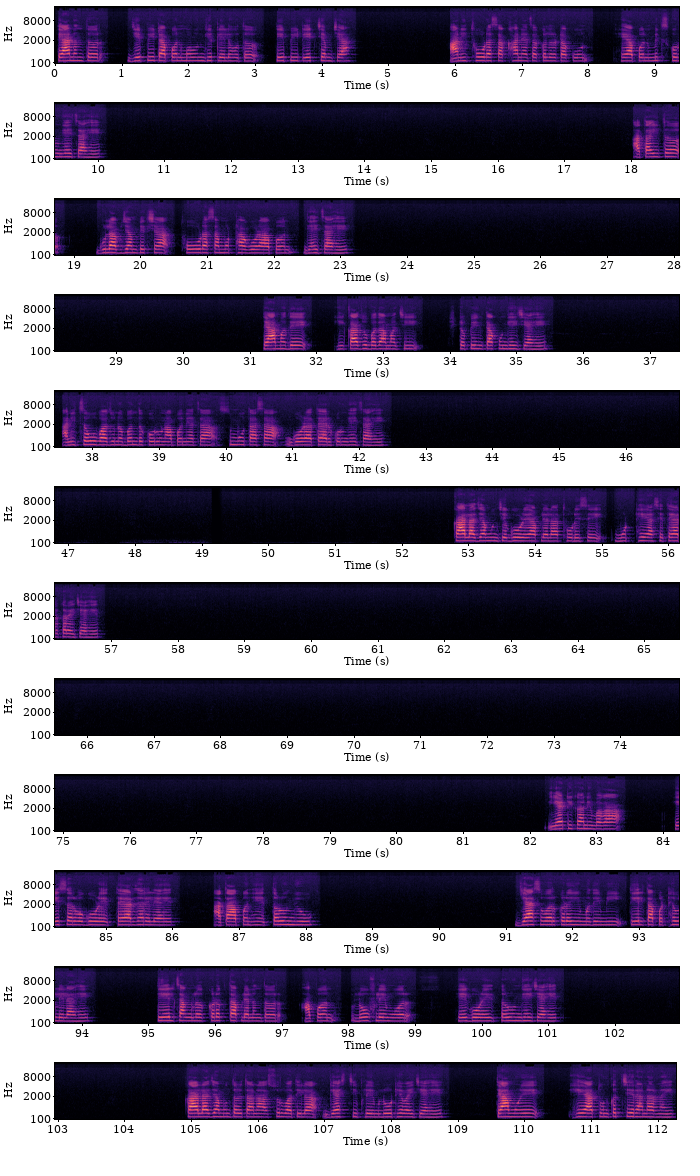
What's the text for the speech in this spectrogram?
त्यानंतर जे पीठ आपण मळून घेतलेलं होतं ते पीठ एक चमचा आणि थोडासा खाण्याचा कलर टाकून हे आपण मिक्स करून घ्यायचं आहे. आता इथं गुलाबजामपेक्षा थोडासा मोठा गोळा आपण घ्यायचा आहे. त्यामध्ये ही काजू बदामाची स्टपिंग टाकून घ्यायची आहे. आणि चव बाजूनं बंद करून आपण याचा स्मूथ असा गोळा तयार करून घ्यायचा आहे. काला जामुनचे गोळे आपल्याला थोडेसे मोठे असे तयार करायचे आहेत. या ठिकाणी बघा हे सर्व गोळे तयार झालेले आहेत. आता आपण हे तळून घेऊ. गॅसवर कढईमध्ये मी तेल तापत ठेवलेलं आहे. तेल चांगलं कडक तापल्यानंतर आपण लो फ्लेमवर हे गोळे तळून घ्यायचे आहेत. काला जामून तळताना सुरुवातीला गॅसची फ्लेम लो ठेवायची आहे. त्यामुळे हे आतून कच्चे राहणार नाहीत.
